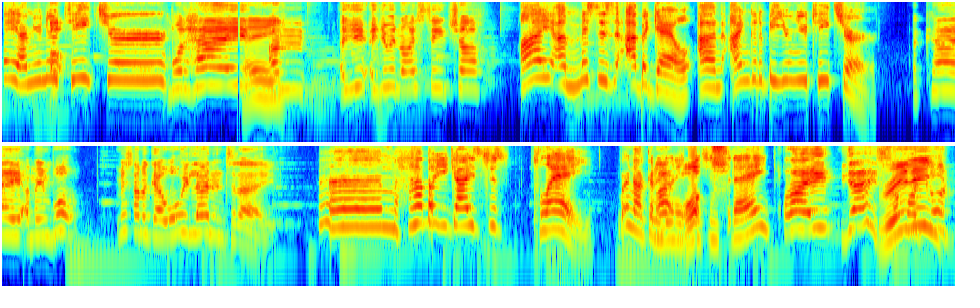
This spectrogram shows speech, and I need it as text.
hey, I'm your new Oh. teacher. What? Hey. Hey. Um, are you are you a nice teacher? I am Mrs. Abigail, and I'm gonna be your new teacher. Okay. I mean, what, Miss Abigail? What are we learning today? Um, how about you guys just play? We're not gonna do any What? teaching today. Play? Yes. Really? Oh my god.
